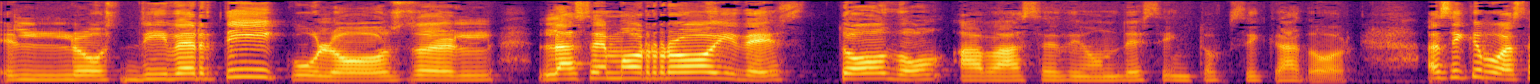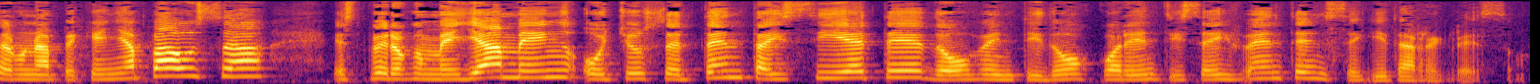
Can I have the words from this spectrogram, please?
los divertículos, las hemorroides, todo a base de un desintoxicador. Así que voy a hacer una pequeña pausa Espero que me llamen 877-222-4620. Enseguida regreso.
